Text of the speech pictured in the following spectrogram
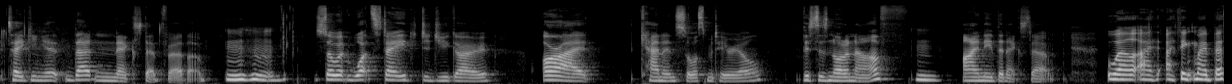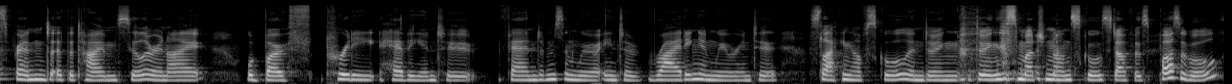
Taking it that next step further. Mm-hmm. So, at what stage did you go, all right, canon source material, this is not enough. I need the next step? Well, I, I think my best friend at the time, Scylla, and I were both pretty heavy into fandoms and we were into writing and we were into slacking off school and doing doing as much non-school stuff as possible.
